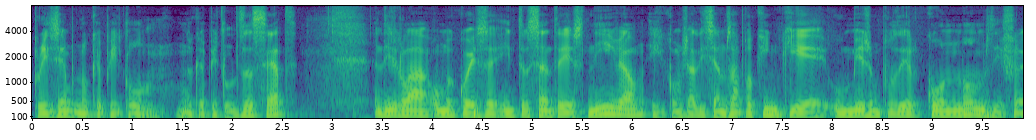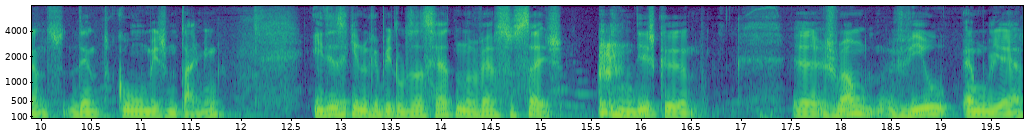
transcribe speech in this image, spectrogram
por exemplo, no capítulo, no capítulo 17, diz lá uma coisa interessante a este nível, e como já dissemos há pouquinho, que é o mesmo poder com nomes diferentes, dentro com o mesmo timing. E diz aqui no capítulo 17, no verso 6, diz que Uh, João viu a mulher,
